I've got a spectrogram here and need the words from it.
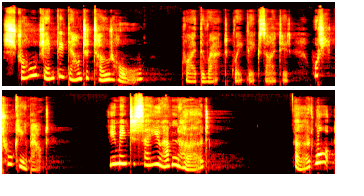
Stroll gently down to Toad Hall, cried the rat, greatly excited. What are you talking about? You mean to say you haven't heard? Heard what?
